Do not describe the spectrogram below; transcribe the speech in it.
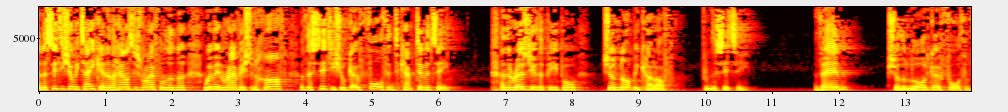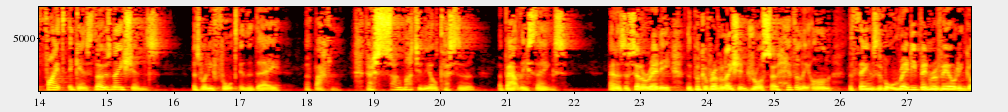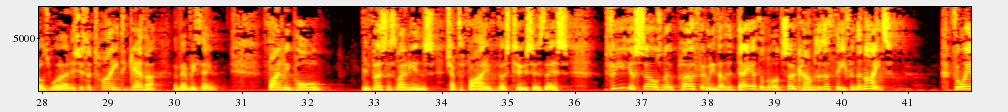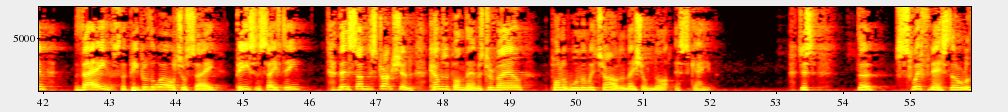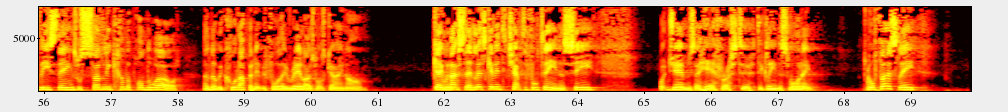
And the city shall be taken and the houses rifled and the women ravished and half of the city shall go forth into captivity. And the residue of the people shall not be cut off from the city. Then shall the Lord go forth and fight against those nations as when he fought in the day of battle. There's so much in the Old Testament about these things. And as I said already, the book of Revelation draws so heavily on the things that have already been revealed in God's Word. It's just a tying together of everything. Finally, Paul in 1 Thessalonians chapter 5 verse 2 says this, For you yourselves know perfectly that the day of the Lord so comes as a thief in the night. For when they, the people of the world, shall say, peace and safety, then sudden destruction comes upon them as travail upon a woman with child and they shall not escape. Just the swiftness that all of these things will suddenly come upon the world and they'll be caught up in it before they realize what's going on. Okay, with that said, let's get into chapter 14 and see what gems are here for us to, to glean this morning. Well, firstly,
